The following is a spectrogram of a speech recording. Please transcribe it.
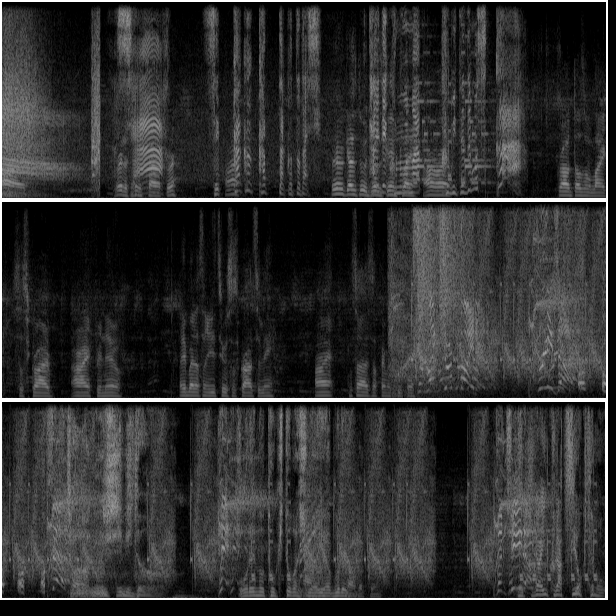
Alright. We're the same character. せっかく勝ったことだし We're gonna do a タイ just でこのま gameplay. ま Alright. 首手でもすっか Grow doesn't like, subscribe. Alright, if you're new. Anybody that's on YouTube, subscribe to me. Alright, besides the famous people. Select your fighter. Frieza. Set. 楽しみだ Hit. 俺の時飛ばしは破れ 敵がいくら強くても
